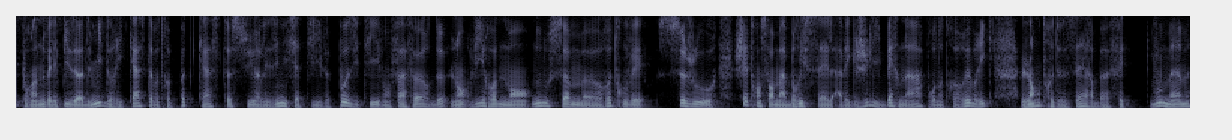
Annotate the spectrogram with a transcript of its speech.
pour un nouvel épisode Midoricast, votre podcast sur les initiatives positives en faveur de l'environnement. Nous nous sommes retrouvés ce jour chez Transforma Bruxelles avec Julie Bernard pour notre rubrique L'entre-deux herbes. Faites vous-même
